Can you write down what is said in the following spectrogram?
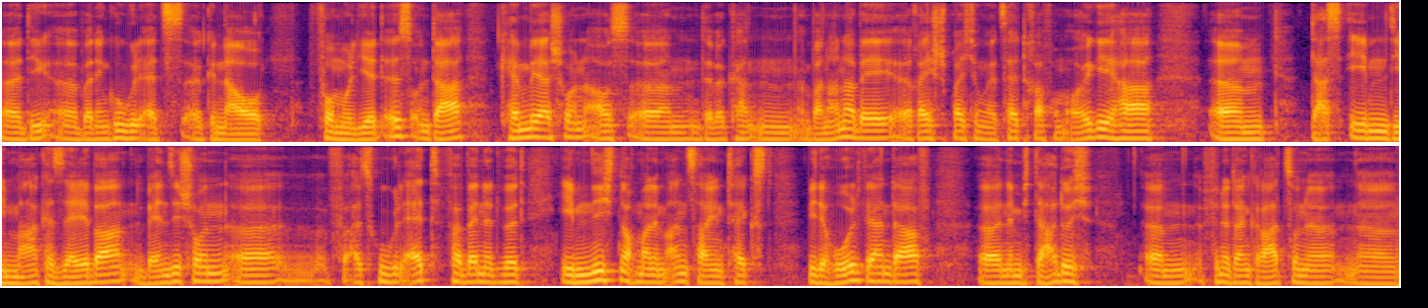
äh, die, äh, bei den Google Ads äh, genau formuliert ist. Und da kennen wir ja schon aus ähm, der bekannten Banana Bay Rechtsprechung etc. vom EuGH, ähm, dass eben die Marke selber, wenn sie schon als Google Ad verwendet wird, eben nicht nochmal im Anzeigentext wiederholt werden darf, äh, nämlich dadurch ähm, findet dann gerade so eine, eine,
